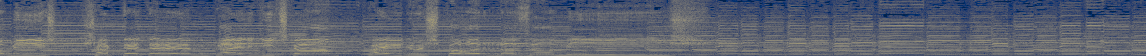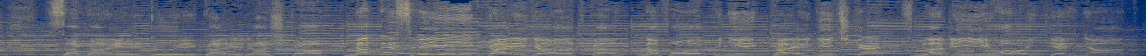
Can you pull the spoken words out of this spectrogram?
Homíš, však tetem gajdičkám, gajduško, rozumíš. Zagajduj, gajdoško, na te svý gajďátka, nafokni gajdičke z mladýho jehňátka.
